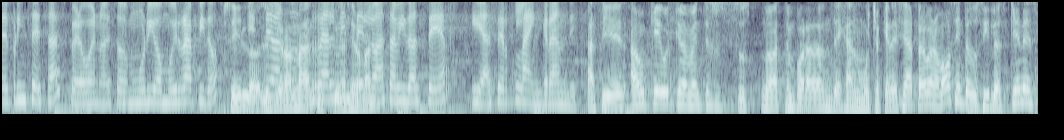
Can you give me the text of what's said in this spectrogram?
de princesas, pero bueno, eso murió muy rápido. Sí, lo- lo este hicieron mal, lo Realmente hicieron mal. lo ha sabido hacer y hacerla en grande. Así es, aunque últimamente sus, sus nuevas temporadas dejan mucho que desear. Pero bueno, vamos a introducirlos. ¿Quiénes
